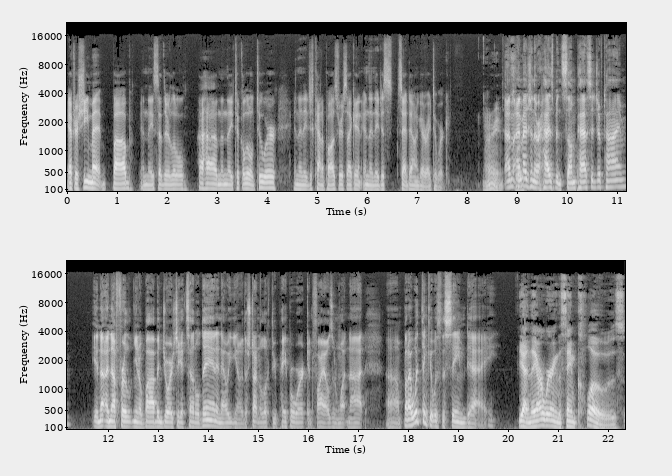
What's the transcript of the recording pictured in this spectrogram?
after she met Bob and they said their little haha and then they took a little tour and then they just kind of paused for a second and then they just sat down and got right to work. All right. I, I imagine there has been some passage of time, en- enough for you know Bob and George to get settled in, and now you know they're starting to look through paperwork and files and whatnot. Um, but I would think it was the same day. Yeah, and they are wearing the same clothes,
